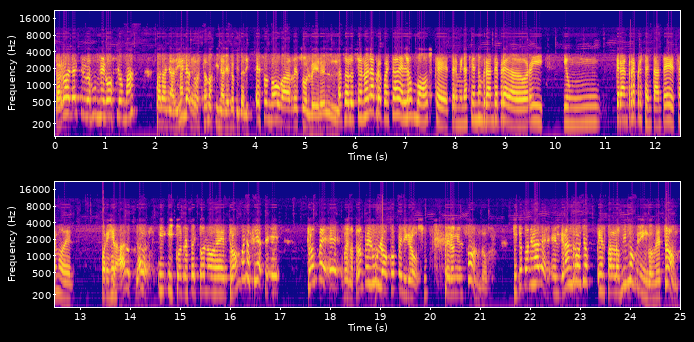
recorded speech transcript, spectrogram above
Carros eléctricos es un negocio más para añadirle a toda esta maquinaria capitalista. Eso no va a resolver el... La solución no es la propuesta de Elon Musk, que termina siendo un gran depredador y, y un gran representante de ese modelo, por ejemplo. Claro, claro. Y, y con respecto a lo de Trump, bueno, fíjate, eh, Trump, eh, bueno, Trump es un loco peligroso, pero en el fondo, tú te pones a ver, el gran rollo el, para los mismos gringos de Trump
